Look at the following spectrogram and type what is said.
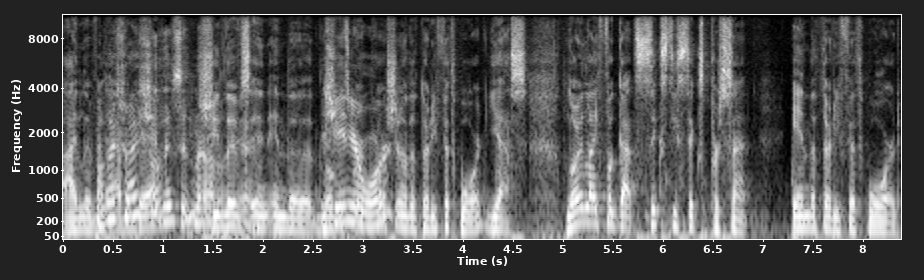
I live in Oh, that's right. She lives in the- She lives yeah. in, in the Is she in your ward? portion of the 35th ward. Yes. Lori Lightfoot got 66 percent in the 35th ward.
